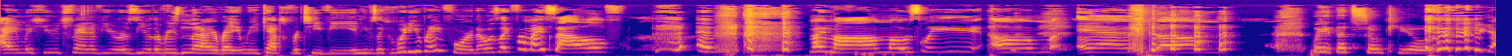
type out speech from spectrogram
I am a huge fan of yours. You're the reason that I write recaps for TV. And he was like, What do you write for? And I was like, For myself. And my mom mostly. Um, and, um, Wait, that's so cute. yeah,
